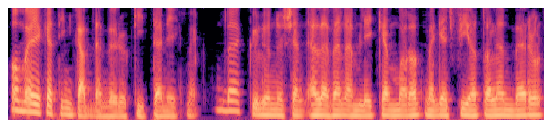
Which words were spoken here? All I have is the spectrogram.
amelyeket inkább nem örökítenék meg, de különösen eleven emlékem maradt meg egy fiatal emberről,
